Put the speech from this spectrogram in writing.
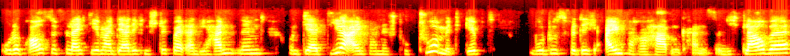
Oder brauchst du vielleicht jemand, der dich ein Stück weit an die Hand nimmt und der dir einfach eine Struktur mitgibt, wo du es für dich einfacher haben kannst? Und ich glaube,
